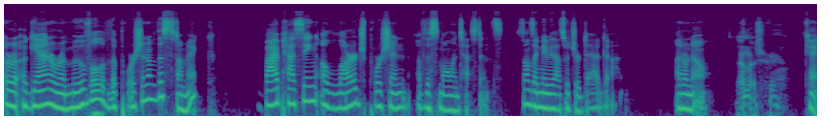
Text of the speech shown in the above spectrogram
a, again, a removal of the portion of the stomach, bypassing a large portion of the small intestines. Sounds like maybe that's what your dad got. I don't know. I'm not sure. Okay.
